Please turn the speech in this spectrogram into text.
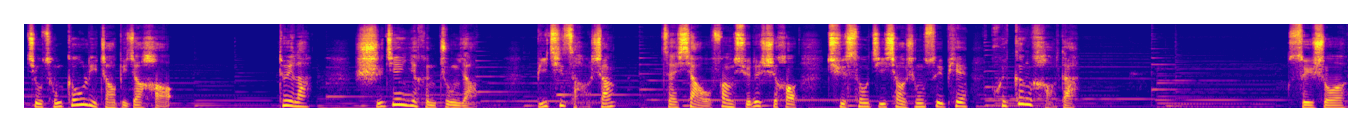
就从沟里找比较好。对了，时间也很重要，比起早上，在下午放学的时候去搜集笑声碎片会更好的。虽说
